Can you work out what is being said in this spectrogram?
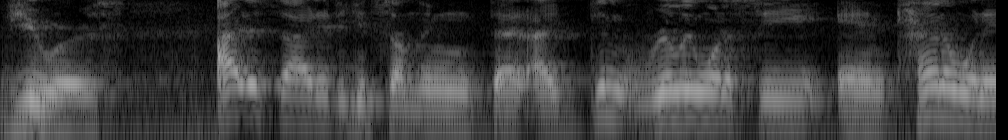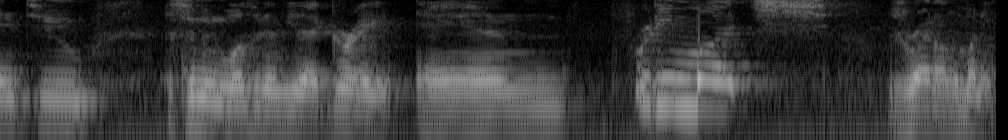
viewers, I decided to get something that I didn't really want to see and kind of went into assuming it wasn't going to be that great, and pretty much was right on the money.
